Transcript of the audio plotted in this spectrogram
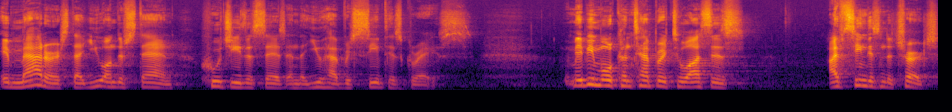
It matters that you understand who Jesus is and that you have received his grace. Maybe more contemporary to us is I've seen this in the church.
